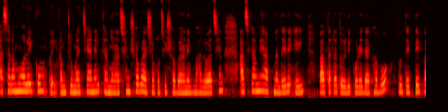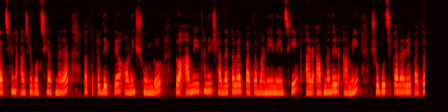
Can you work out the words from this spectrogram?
আসসালামু আলাইকুম, ওয়েলকাম টু মাই চ্যানেল। কেমন আছেন সবাই? আশা করছি সবাই অনেক ভালো আছেন। আজকে আমি আপনাদের এই পাতাটা তৈরি করে দেখাবো। তো দেখতেই পাচ্ছেন, আশা করছি আপনারা পাতাটা দেখতে অনেক সুন্দর। তো আমি এখানে সাদা কালার পাতা বানিয়ে নিয়েছি আর আপনাদের আমি সবুজ কালারের পাতা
